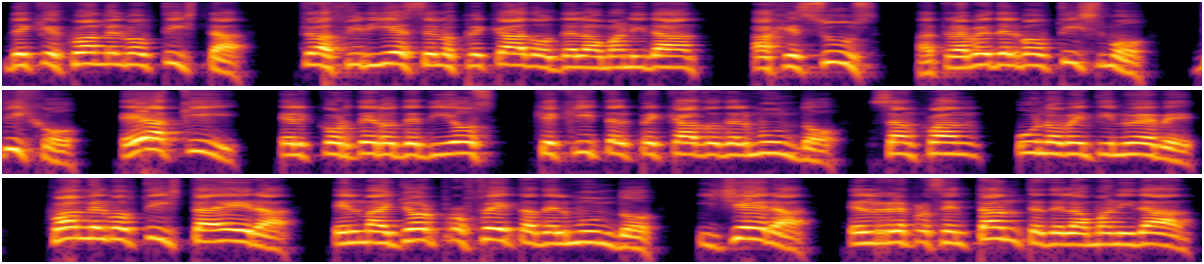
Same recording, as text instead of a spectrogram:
de que Juan el Bautista transfiriese los pecados de la humanidad a Jesús a través del bautismo, dijo, he aquí el Cordero de Dios que quita el pecado del mundo. San Juan 1:29. Juan el Bautista era el mayor profeta del mundo y era el representante de la humanidad.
